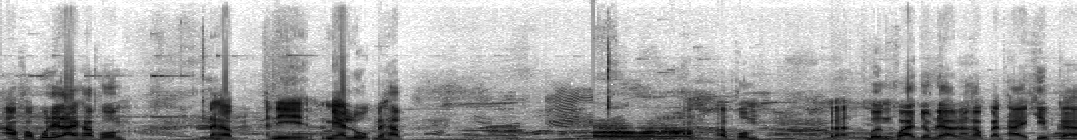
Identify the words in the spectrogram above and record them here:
เอาขอบคุณในไลน์ครับผมนะครับ อันนี้แม่ลูกนะครับครับผมก็เบิ่งควายจบแล้วนะครับกับถ่ายคลิปกับ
